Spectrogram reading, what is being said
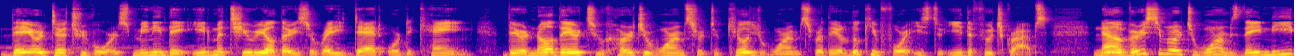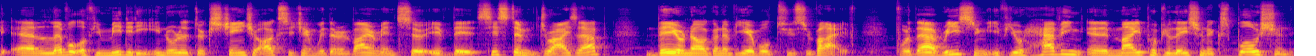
They are detrivores, meaning they eat material that is already dead or decaying. They are not there to hurt your worms or to kill your worms. What they are looking for is to eat the food scraps. Now, very similar to worms, they need a level of humidity in order to exchange oxygen with their environment. So if the system dries up, they are not going to be able to survive for that reason, if you're having a mite population explosion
